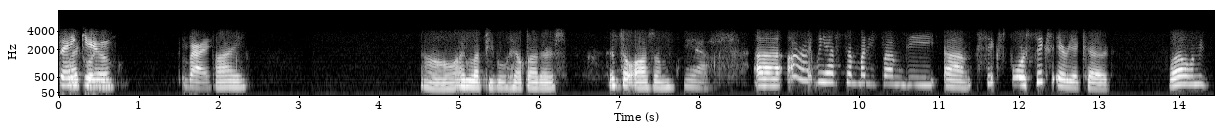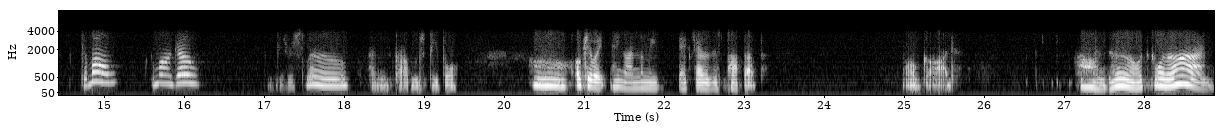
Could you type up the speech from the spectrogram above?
Thank Bye, you. Courtney. Bye. Bye. Oh, I love people who help others. That's so awesome. yes. Uh, all right, we have somebody from the um, six four six area code. Well, let me come on, come on, go. Computer slow, having problems, people. Oh, okay, wait, hang on. Let me X out of this pop up. Oh God. Oh no, what's going on?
